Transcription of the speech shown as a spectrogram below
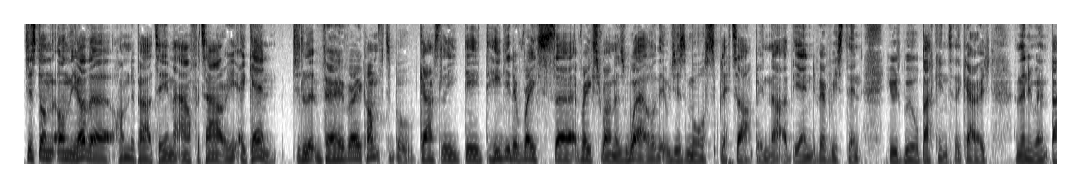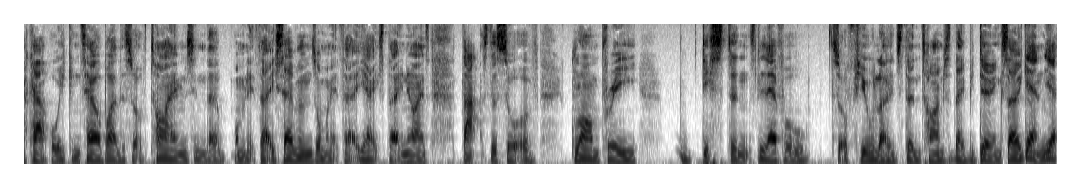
just on on the other Honda Power team at AlphaTauri, again, just looked very very comfortable. Gasly did he did a race uh, race run as well. It was just more split up in that at the end of every stint he was wheeled back into the garage and then he went back out. But we can tell by the sort of times in the one minute thirty sevens, one minute thirty eights, thirty nines. That's the sort of Grand Prix distance level sort of fuel loads than times that they'd be doing. So again, yeah,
